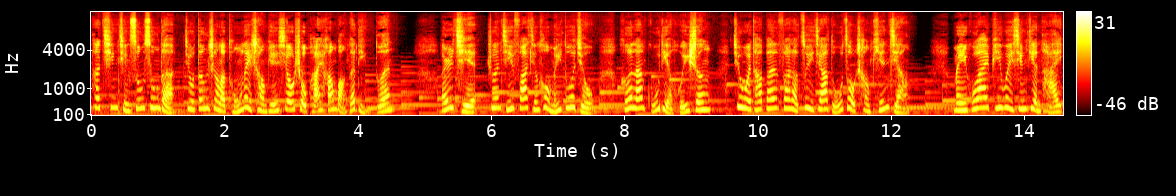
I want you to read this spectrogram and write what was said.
他轻轻松松的就登上了同类唱片销售排行榜的顶端，而且专辑发行后没多久，荷兰古典回声就为他颁发了最佳独奏唱片奖，美国 IP 卫星电台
